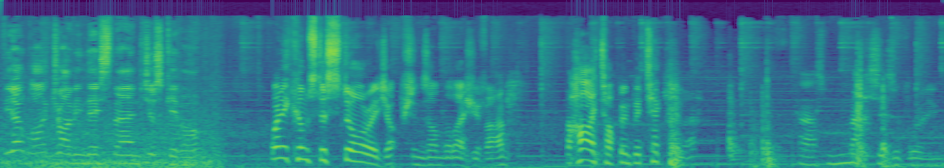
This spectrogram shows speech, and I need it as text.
If you don't like driving this, then just give up. When it comes to storage options on the leisure van, the high top in particular has masses of room.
